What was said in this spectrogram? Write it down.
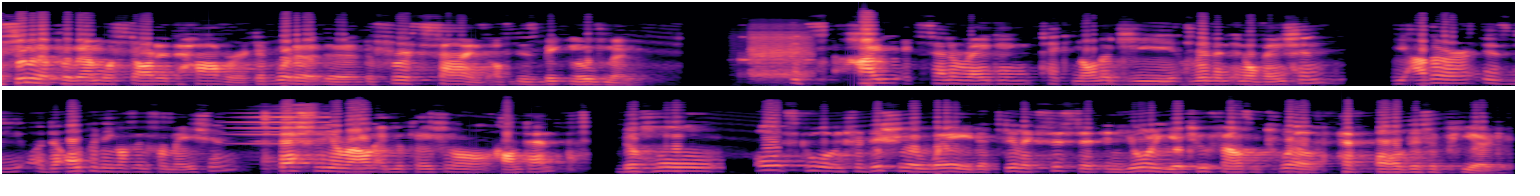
A similar program was started at Harvard. That were the, the, the first signs of this big movement. It's highly accelerating technology driven innovation. The other is the, the opening of information, especially around educational content. The whole old school and traditional way that still existed in your year 2012 have all disappeared.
